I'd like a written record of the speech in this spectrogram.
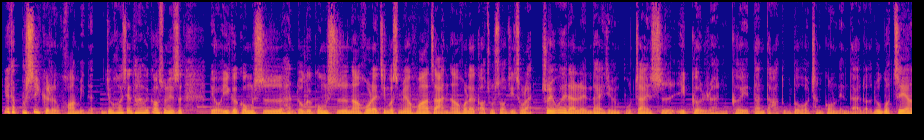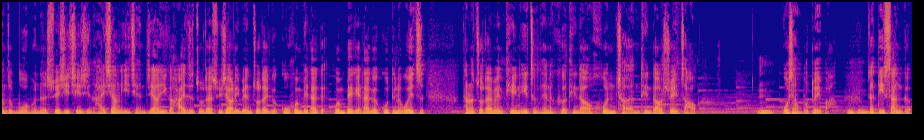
因为他不是一个人发明的，你就发现他会告诉你是有一个公司、很多个公司，然后后来经过什么样发展，然后后来搞出手机出来。所以未来的年代已经不再是一个人可以单打独斗成功的年代了。如果这样子，我们的学习情形还像以前这样，一个孩子坐在学校里边，坐在一个固分配那个分配给那个固定的位置，他能坐在那边听一整天的课，听到昏沉，听到睡着。嗯，我想不对吧？嗯哼，在第三个。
